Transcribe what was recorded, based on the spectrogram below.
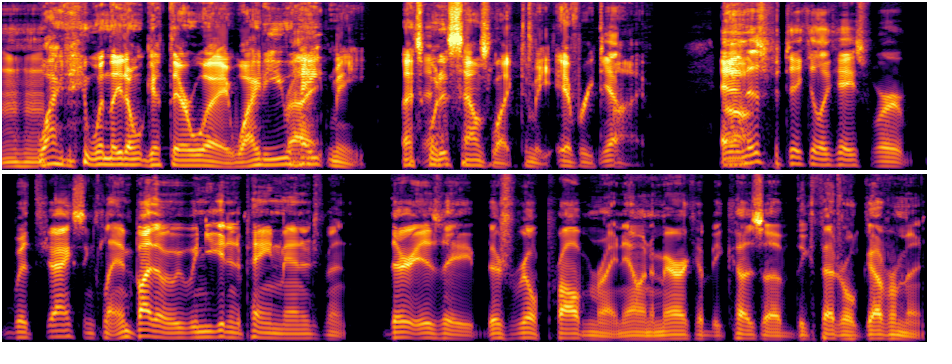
Mhm. why do, when they don't get their way why do you Right. hate me that's what it sounds like to me every Yep. time And in Uh, this particular case, where with Jackson Clay, and by the way, when you get into pain management, there is a there's a real problem right now in America because of the federal government.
